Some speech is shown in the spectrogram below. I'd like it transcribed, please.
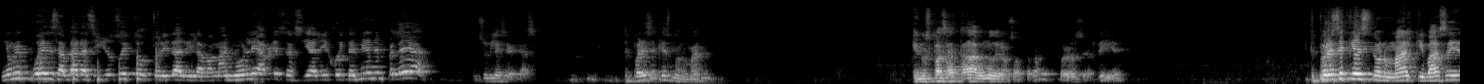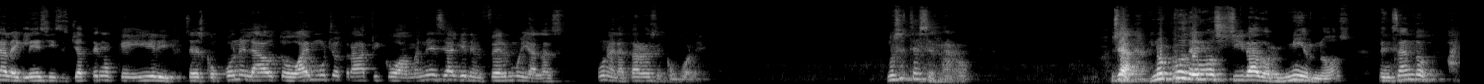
No me puedes hablar así, yo soy tu autoridad. Y la mamá, no le hables así al hijo y terminan en pelea en su iglesia en casa. ¿Te parece que es normal? Que nos pasa a cada uno de nosotros, por eso se ríe. ¿Te parece que es normal que vas a ir a la iglesia y dices, ya tengo que ir y se descompone el auto, o hay mucho tráfico, amanece alguien enfermo y a las una de la tarde se compone? ¿No se te hace raro? O sea, no podemos ir a dormirnos pensando, ay,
